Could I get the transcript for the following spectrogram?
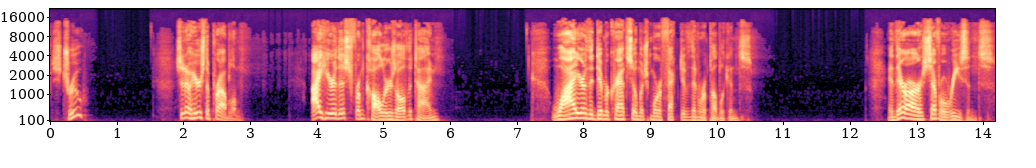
It's true. So now here's the problem. I hear this from callers all the time. Why are the Democrats so much more effective than Republicans? And there are several reasons.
